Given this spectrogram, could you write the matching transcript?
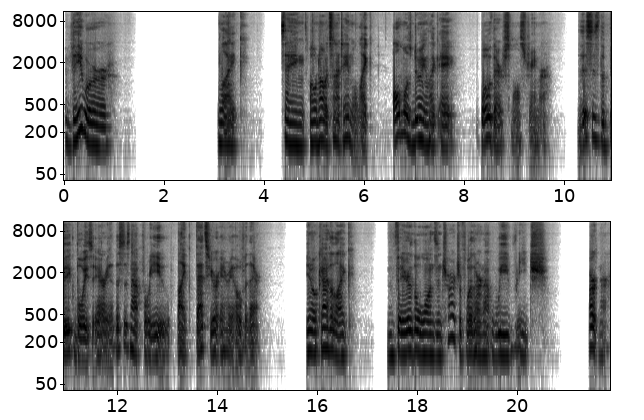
they were like saying, oh no, it's not attainable. Like almost doing like a, whoa there, small streamer. This is the big boys area. This is not for you. Like that's your area over there. You know, kind of like they're the ones in charge of whether or not we reach partner.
